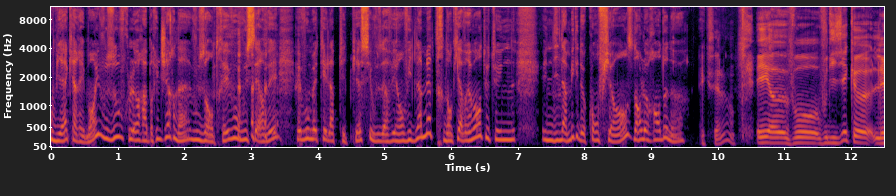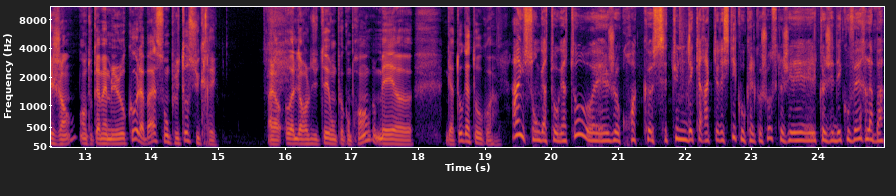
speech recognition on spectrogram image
ou bien carrément, ils vous ouvrent leur abri de jardin. Vous entrez, vous vous servez, et vous mettez la petite pièce si vous avez envie de la mettre. Donc il y a vraiment toute une, une dynamique de confiance dans le randonneur. Excellent. Et euh, vos- vous disiez que les gens, en tout cas même les locaux là-bas, sont plutôt sucrés. Alors, à l'heure du thé, on peut comprendre, mais euh, gâteau, gâteau, quoi. Ah, ils sont gâteau gâteau et je crois que c'est une des caractéristiques ou quelque chose que j'ai que j'ai découvert là-bas.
